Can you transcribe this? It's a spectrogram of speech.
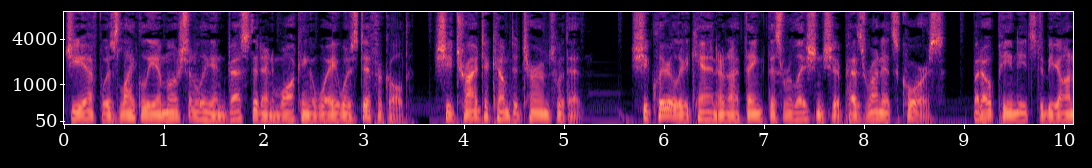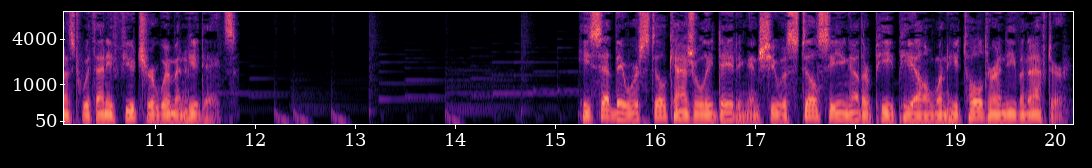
GF was likely emotionally invested and walking away was difficult, she tried to come to terms with it. She clearly can and I think this relationship has run its course, but OP needs to be honest with any future women he dates. He said they were still casually dating and she was still seeing other PPL when he told her and even after.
